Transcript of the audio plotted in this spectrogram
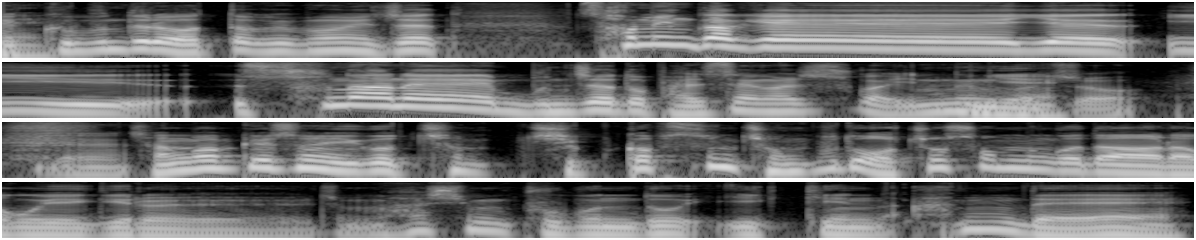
예. 그분들이 어떻게 보면 이제 서민 가게의 이 순환의 문제도 발생할 수가 있는 예. 거죠. 네. 장관께서는 이거 참 집값은 정부도 어쩔 수 없는 거다라고 얘기를 좀 하신 부분도 있긴 한데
